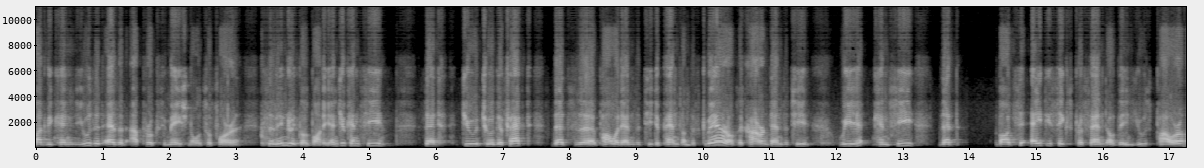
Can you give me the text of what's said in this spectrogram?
but we can use it as an approximation also for a cylindrical body. And you can see that due to the fact that the power density depends on the square of the current density, we can see that about 86% of the induced power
